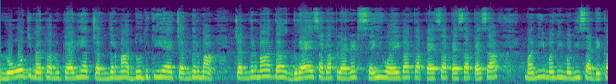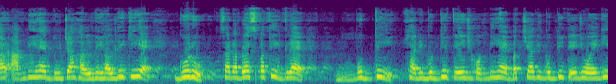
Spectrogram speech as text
ਰੋਜ਼ ਮੈਂ ਤੁਹਾਨੂੰ ਕਹਿ ਰਹੀ ਹਾਂ, ਚੰਦਰਮਾ, ਦੁੱਧ ਕੀ ਹੈ? ਚੰਦਰਮਾ। ਚੰਦਰਮਾ ਦਾ ਗ੍ਰਹਿ ਸਾਡਾ ਪਲੈਨਟ ਸਹੀ ਹੋਏਗਾ ਤਾਂ ਪੈਸਾ ਪੈਸਾ ਪੈਸਾ ਮਨੀ ਮਨੀ ਮਨੀ ਸਾਡੇ ਘਰ ਆਂਦੀ ਹੈ। ਦੂਜਾ ਹਲਦੀ ਹਲਦੀ ਕੀ ਹੈ? ਗੁਰੂ। ਸਾਡਾ ਬ੍ਰਹਸਪਤੀ ਗ੍ਰਹਿ। ਬੁੱਧੀ, ਸਾਡੀ ਬੁੱਧੀ ਤੇਜ਼ ਹੁੰਦੀ ਹੈ, ਬੱਚਿਆਂ ਦੀ ਬੁੱਧੀ ਤੇਜ਼ ਹੋਏਗੀ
